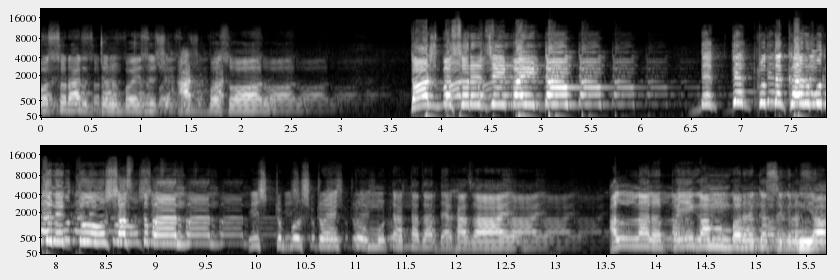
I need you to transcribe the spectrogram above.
বছর আর একজনের বয়স হয়েছে আট বছর। দশ বছরের যে বাইটা দেখতে একটু দেখার মতন একটু স্বাস্থ্যবান হৃষ্টপুষ্ট একটু মোটা তাজা দেখা যায়। আল্লাহর পয়গাম্বরের কাছে গেলেন ইয়া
